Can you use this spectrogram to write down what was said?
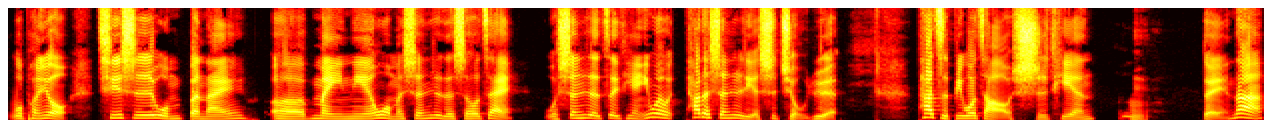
我朋友其实我们本来呃每年我们生日的时候，在我生日的这天，因为他的生日也是九月，他只比我早十天，嗯，对，那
